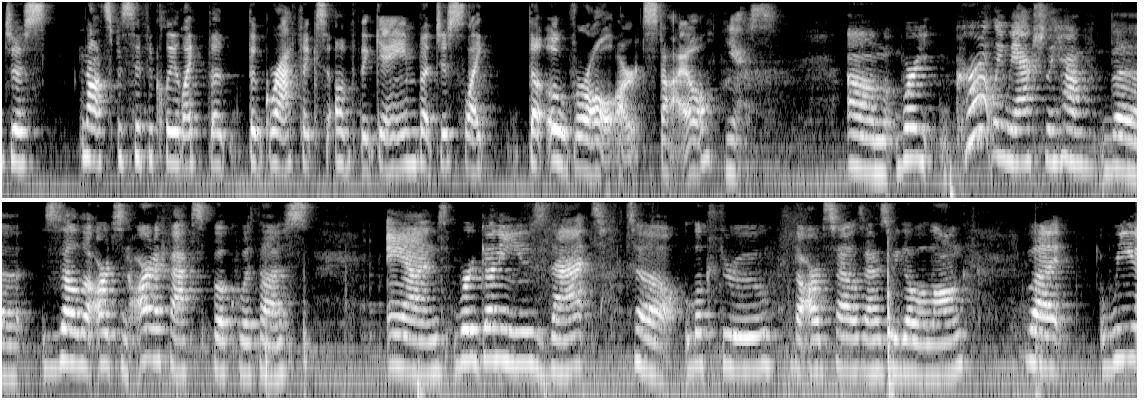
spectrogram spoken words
just not specifically like the the graphics of the game, but just like the overall art style. Yes. Um, we're currently we actually have the Zelda Arts and Artifacts book with us, and we're gonna use that to look through the art styles as we go along. But we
